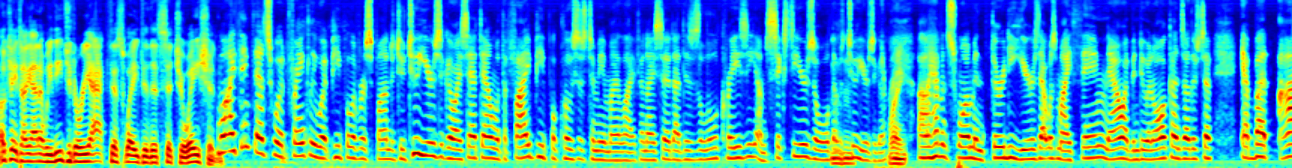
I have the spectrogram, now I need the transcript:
"Okay, Diana, we need you to react this way to this situation." Well, I think that's what, frankly, what people have responded to. Two years ago, I sat down with the five people closest to me in my life, and I said, uh, "This is a little crazy. I'm 60 years old. That was two years ago. Mm-hmm. Right. Uh, I haven't swum in 30 years. That was my thing. Now I've been doing all kinds of other stuff. Uh, But I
